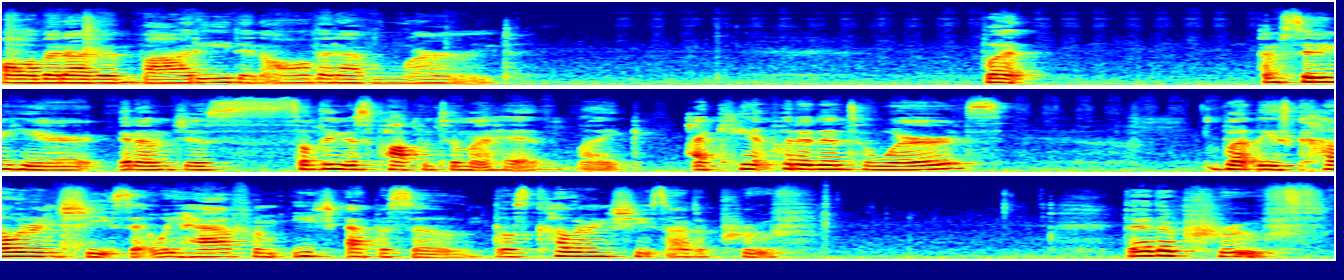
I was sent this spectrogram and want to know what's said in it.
all that I've embodied, and all that I've learned. But I'm sitting here and I'm just, something just popped into my head. Like, I can't put it into words but these coloring sheets that we have from each episode, those coloring sheets are the proof. They're the proof.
